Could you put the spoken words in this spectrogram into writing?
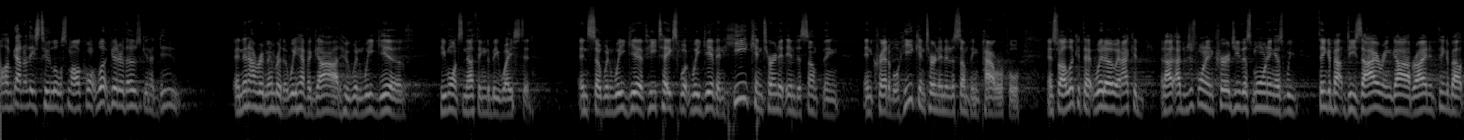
oh, I've got these two little small coins. What good are those going to do? And then I remember that we have a God who, when we give, he wants nothing to be wasted. And so when we give, he takes what we give and he can turn it into something incredible. He can turn it into something powerful. And so I look at that widow and I could, and I, I just want to encourage you this morning as we think about desiring God, right? And think about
